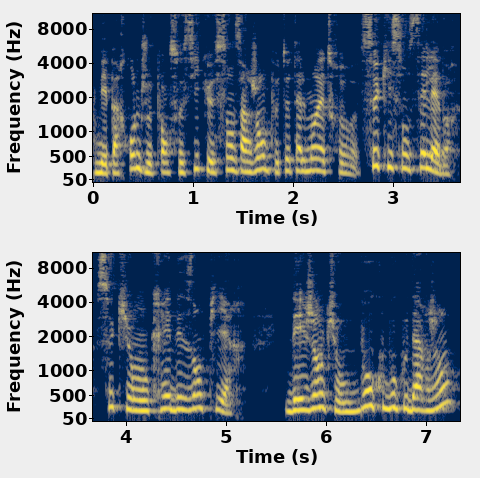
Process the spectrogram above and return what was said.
Mais par contre, je pense aussi que sans argent, on peut totalement être heureux. Ceux qui sont célèbres, ceux qui ont créé des empires, des gens qui ont beaucoup, beaucoup d'argent,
